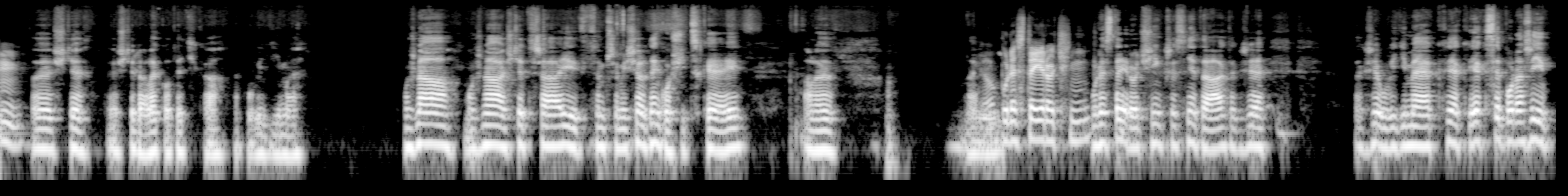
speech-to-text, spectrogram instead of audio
hmm. to, je ještě, to je ještě daleko teďka, tak uvidíme. Možná, možná ještě třeba i jsem přemýšlel ten košický, ale nevím. No, bude stej ročník. Bude stej ročník, přesně tak, takže, takže uvidíme, jak, jak, jak se podaří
